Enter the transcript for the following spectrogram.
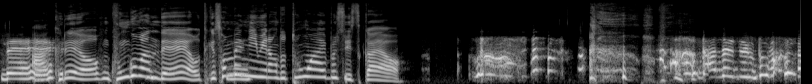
네. 아 그래요. 그럼 궁금한데 어떻게 선배님이랑도 통화해 볼 수 있을까요? 다들 지금 도망가셔가지고.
